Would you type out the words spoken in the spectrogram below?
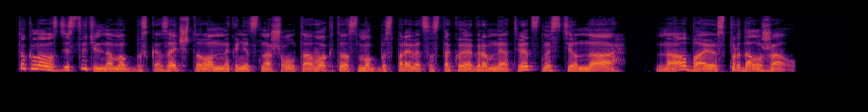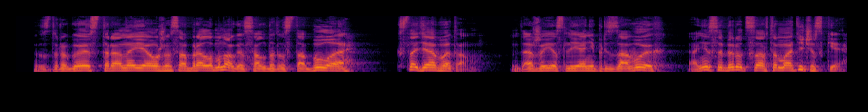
то Клаус действительно мог бы сказать, что он наконец нашёл того, кто смог бы справиться с такой огромной ответственностью, но... Но Байус продолжал. «С другой стороны, я уже собрал много солдат из Табула. Кстати, об этом. Даже если я не призову их, они соберутся автоматически.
